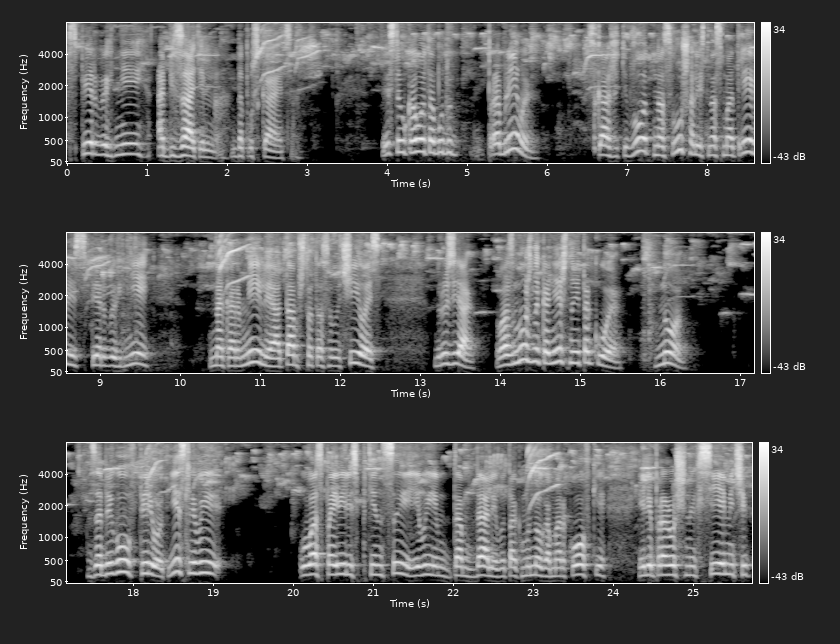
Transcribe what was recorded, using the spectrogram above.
с первых дней обязательно допускается. Если у кого-то будут проблемы, скажите, вот, наслушались, насмотрелись с первых дней – накормили, а там что-то случилось. Друзья, возможно, конечно, и такое, но забегу вперед. Если вы у вас появились птенцы, и вы им там дали вот так много морковки или пророщенных семечек,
